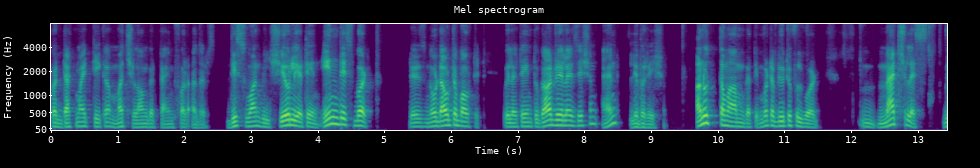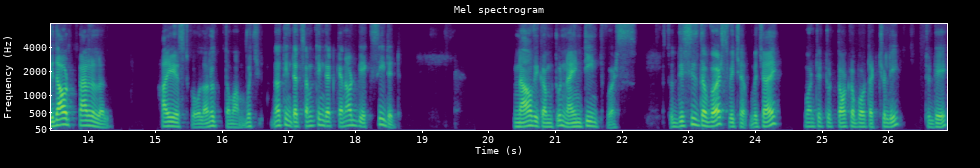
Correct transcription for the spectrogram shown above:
but that might take a much longer time for others. This one will surely attain in this birth. There is no doubt about it. Will attain to God realization and liberation. Anuttamam gatim. What a beautiful word. Matchless, without parallel, highest goal, anuttamam, which nothing, that's something that cannot be exceeded. Now we come to 19th verse. So this is the verse which, which I wanted to talk about actually today.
